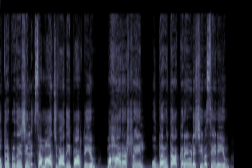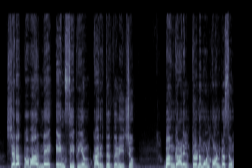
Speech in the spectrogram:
ഉത്തർപ്രദേശിൽ സമാജ്വാദി പാർട്ടിയും മഹാരാഷ്ട്രയിൽ ഉദ്ധവ് താക്കറെയുടെ ശിവസേനയും ശരത് പവാറിന്റെ എൻ സി പിയും കരുത്ത് തെളിയിച്ചു. ബംഗാളിൽ തൃണമൂൽ കോൺഗ്രസും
